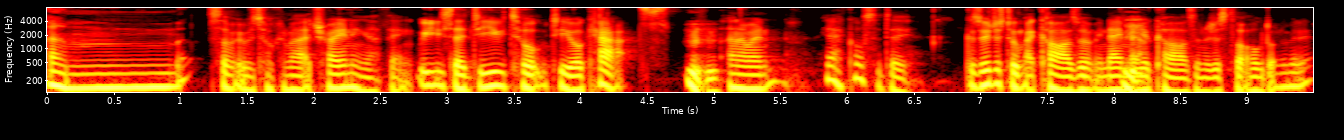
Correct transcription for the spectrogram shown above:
Um, something we were talking about training. I think you said, "Do you talk to your cats?" hmm And I went, "Yeah, of course I do." Because we were just talking about cars, weren't we? Naming Yeah. your cars, and I just thought, hold on a minute.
